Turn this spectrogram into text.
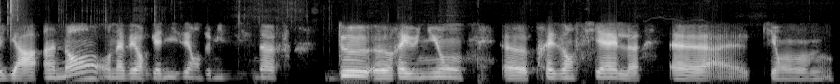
il y a un an. On avait organisé en 2019 deux euh, réunions euh, présentielles euh, qui, ont,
